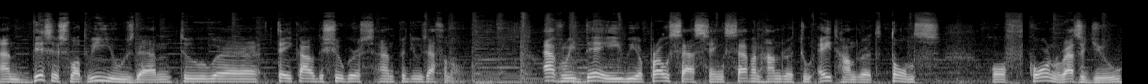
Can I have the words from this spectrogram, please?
And this is what we use then to uh, take out the sugars and produce ethanol. Every day we are processing 700 to 800 tons of corn residue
